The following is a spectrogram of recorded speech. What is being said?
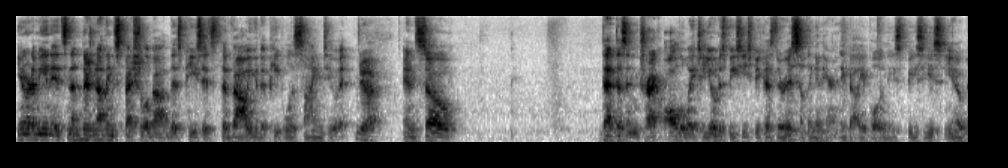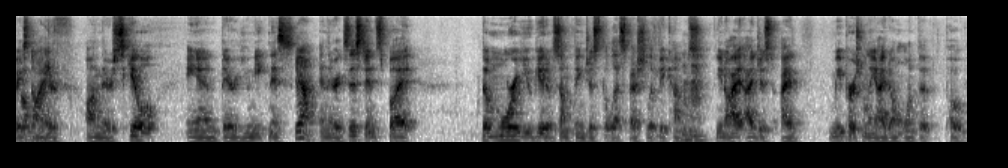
You know what I mean? It's not, there's nothing special about this piece. It's the value that people assign to it. Yeah. And so that doesn't track all the way to Yoda species because there is something inherently valuable in these species, you know, based A on their on their skill and their uniqueness Yeah. and their existence, but the more you get of something just the less special it becomes. Mm-hmm. You know, I, I just I me personally I don't want the Po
